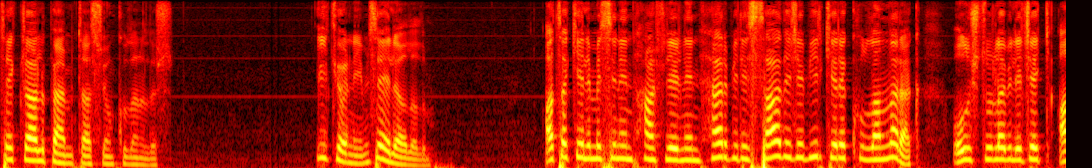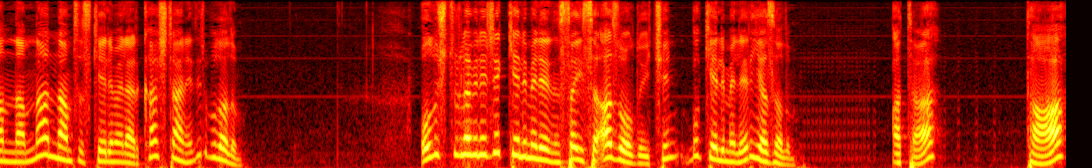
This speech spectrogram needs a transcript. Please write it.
tekrarlı permütasyon kullanılır. İlk örneğimizi ele alalım. Ata kelimesinin harflerinin her biri sadece bir kere kullanılarak oluşturulabilecek anlamlı anlamsız kelimeler kaç tanedir bulalım. Oluşturulabilecek kelimelerin sayısı az olduğu için bu kelimeleri yazalım. Ata, ta,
